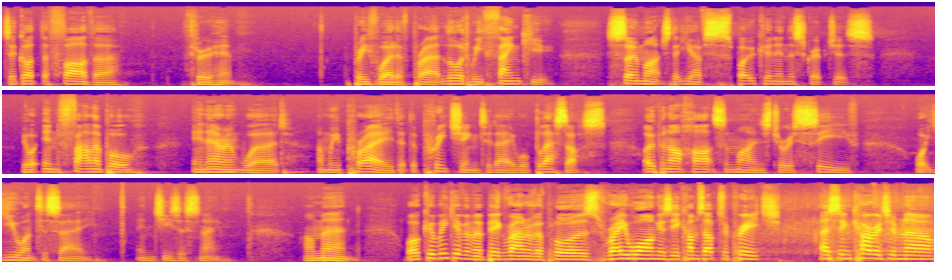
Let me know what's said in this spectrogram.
to God the Father through him. Brief word of prayer. Lord, we thank you so much that you have spoken in the scriptures, your infallible inerrant word. And we pray that the preaching today will bless us, open our hearts and minds to receive what you want to say. In Jesus' name. Amen. Well, could we give him a big round of applause? Ray Wong, as he comes up to preach. Let's encourage him now.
